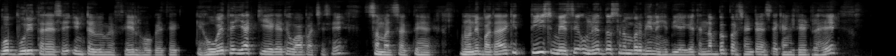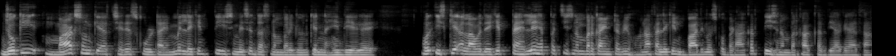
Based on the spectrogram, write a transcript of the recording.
वो बुरी तरह से इंटरव्यू में फेल हो गए थे हुए थे या किए गए थे, वो आप अच्छे से समझ सकते हैं। उन्होंने बताया कि 30 में से उन्हें 10 नंबर भी नहीं दिए गए थे 90 परसेंट ऐसे कैंडिडेट रहे जो कि मार्क्स उनके अच्छे थे स्कूल टाइम में, लेकिन 30 में से 10 नंबर भी उनके नहीं दिए गए। और इसके अलावा देखिए, पहले है 25 नंबर का इंटरव्यू होना था, लेकिन बाद में उसको बढ़ाकर 30 नंबर का कर दिया गया था।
